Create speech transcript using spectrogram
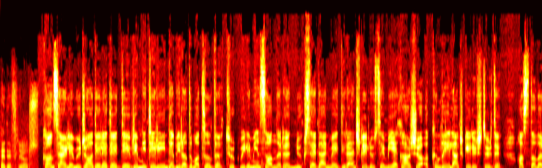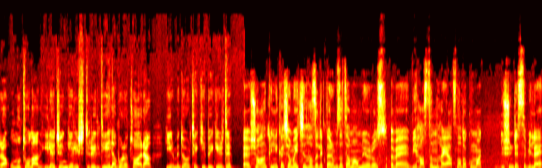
hedefliyoruz. Kanserle mücadelede devrim niteliğinde bir adım atıldı. Türk bilim insanları nükseden ve dirençli lösemiye karşı akıllı ilaç geliştirdi. Hastalara umut olan ilacın geliştirildiği laboratuvara 24 ekibi girdi. Ee, Şu an klinik aşama için hazırlıklarımızı tamamlıyoruz ve bir hastanın hayatına dokunmak düşüncesi bile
